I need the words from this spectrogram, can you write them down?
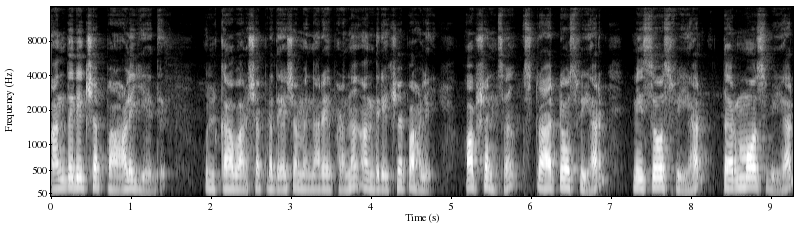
അന്തരീക്ഷ പാളി ഏത്? ഉൽക്കാവർഷ പ്രദേശം എന്നറിയപ്പെടുന്ന അന്തരീക്ഷ പാളി options stratosphere mesosphere thermosphere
